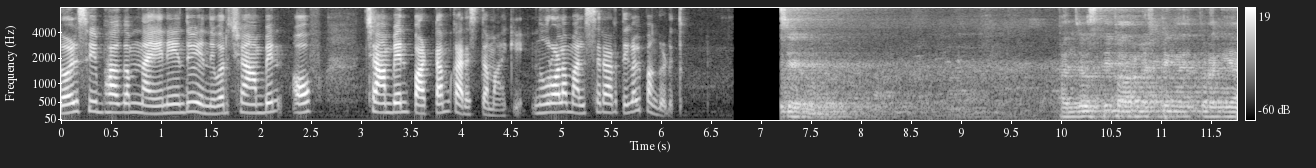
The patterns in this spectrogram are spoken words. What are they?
ഗേൾസ് വിഭാഗം നയനേന്ദു എന്നിവർ ചാമ്പ്യൻ ഓഫ് ചാമ്പ്യൻ പട്ടം കരസ്ഥമാക്കി. നൂറോളം മത്സരാർത്ഥികൾ പങ്കെടുത്തു. പഞ്ചവസ്തി പവർ ലിഫ്റ്റിംഗ് തുടങ്ങിയ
